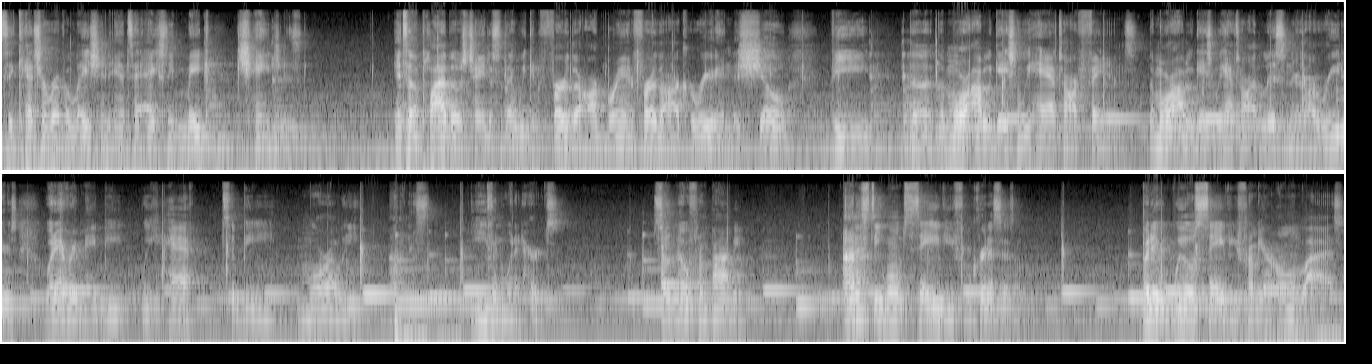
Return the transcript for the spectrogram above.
to catch a revelation and to actually make changes and to apply those changes so that we can further our brand, further our career, and to show the the the more obligation we have to our fans, the more obligation we have to our listeners, our readers, whatever it may be, we have to be morally honest, even when it hurts. So no from Bobby. Honesty won't save you from criticism, but it will save you from your own lies.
